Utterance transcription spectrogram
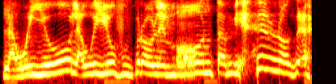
la Wii U, la Wii U fue un problemón también. O sea,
